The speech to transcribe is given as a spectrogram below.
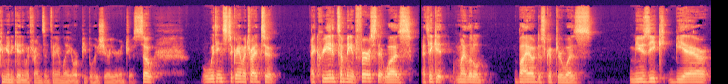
communicating with friends and family or people who share your interests. So with Instagram, I tried to, I created something at first that was, I think it, my little bio descriptor was Musique, Bière,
